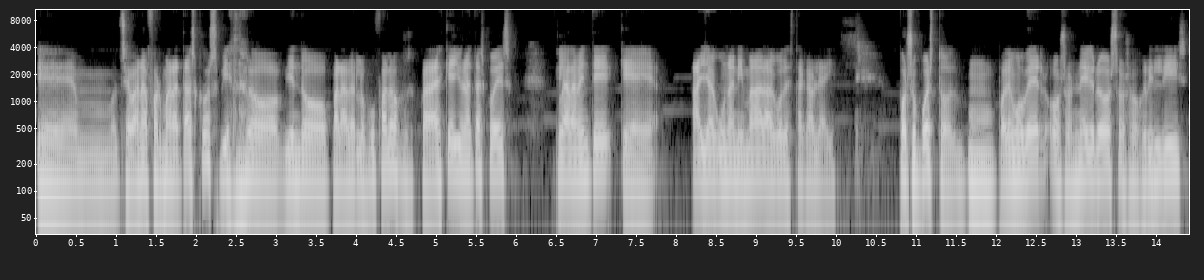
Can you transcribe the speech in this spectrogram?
Se van a formar atascos viendo, viendo para ver los búfalos. Cada vez que hay un atasco es claramente que hay algún animal, algo destacable ahí. Por supuesto, mm, podemos ver osos negros, osos grizzlies.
